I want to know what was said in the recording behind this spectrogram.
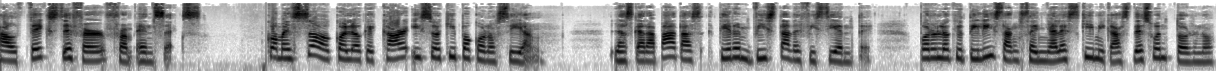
How Thicks Differ from Insects. Comenzó con lo que Carr y su equipo conocían. Las garapatas tienen vista deficiente, por lo que utilizan señales químicas de su entorno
